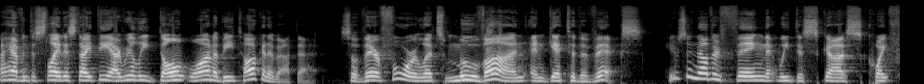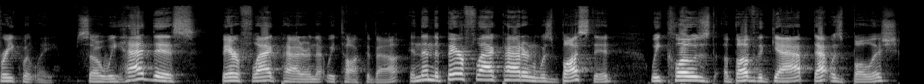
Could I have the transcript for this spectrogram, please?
I haven't the slightest idea. I really don't want to be talking about that. So therefore, let's move on and get to the VIX. Here's another thing that we discuss quite frequently. So we had this bear flag pattern that we talked about, and then the bear flag pattern was busted. We closed above the gap. That was bullish.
